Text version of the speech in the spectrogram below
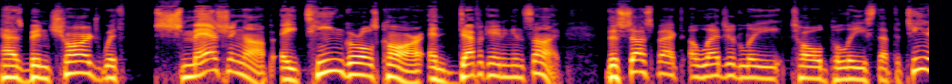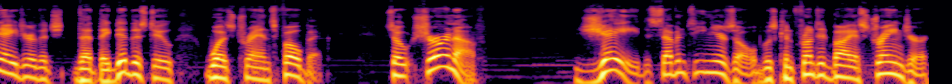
has been charged with smashing up a teen girl's car and defecating inside. The suspect allegedly told police that the teenager that sh- that they did this to was transphobic. So, sure enough, Jade, 17 years old, was confronted by a stranger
